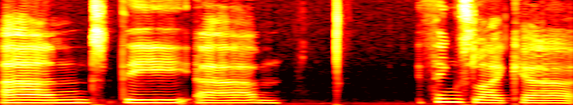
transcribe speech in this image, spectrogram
and the um, things like uh,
